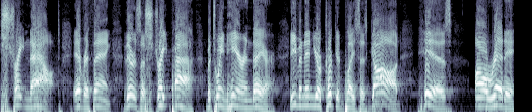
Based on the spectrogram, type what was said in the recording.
straightened out everything. There's a straight path between here and there. Even in your crooked places, God has already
